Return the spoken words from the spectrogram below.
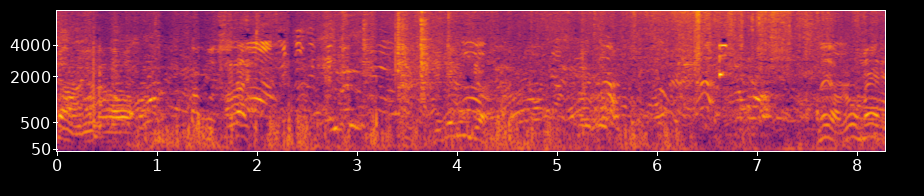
大骨头大骨头来，几个肉饼？那小肉卖的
